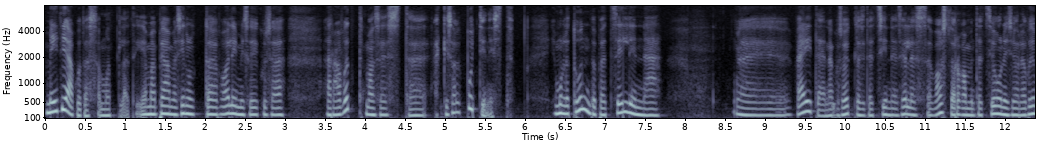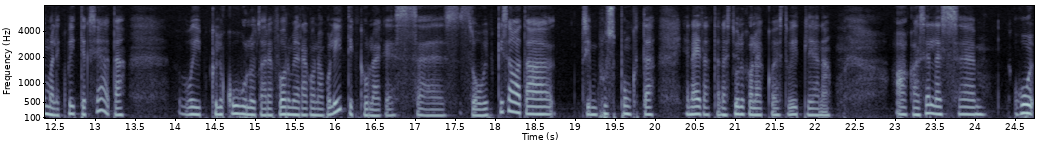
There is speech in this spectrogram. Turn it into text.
me ei tea, kuidas sa mõtled ja me peame sinult äh, valimisõiguse ära võtma, sest äh, äkki sa oled Putinist. ja mulle tundub, et selline äh, väide, nagu sa ütlesid, et siin selles vastuargumentatsioonis ei ole võimalik võitjaks jääda, võib küll kuuluda Reformierakonna poliitikule, kes soovibki saada siin plusspunkte ja näidata ennast julgeoleku eest võitlejana, aga selles hool-,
